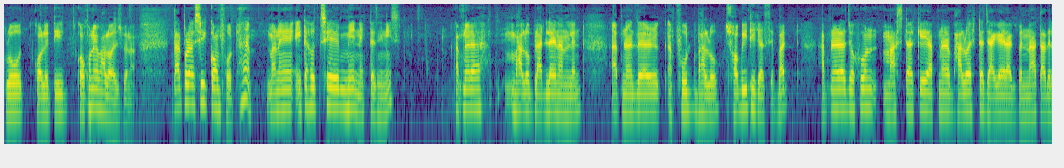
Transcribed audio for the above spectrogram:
গ্রোথ কোয়ালিটি কখনোই ভালো আসবে না। তারপর আসি কমফোর্ট হ্যাঁ? মানে এটা হচ্ছে মেন একটা জিনিস। আপনারা ভালো ব্লাড লাইন আনলেন, আপনাদের ফুড ভালো, সবই ঠিক আছে বাট আপনারা যখন মাছটাকে আপনারা ভালো একটা জায়গায় রাখবেন না, তাদের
